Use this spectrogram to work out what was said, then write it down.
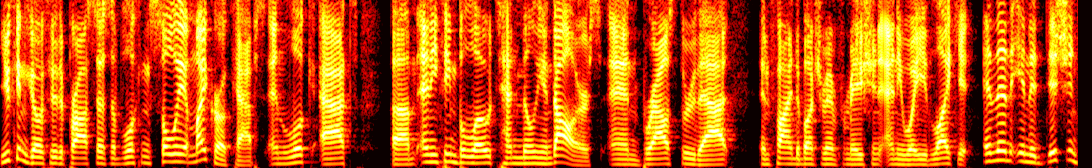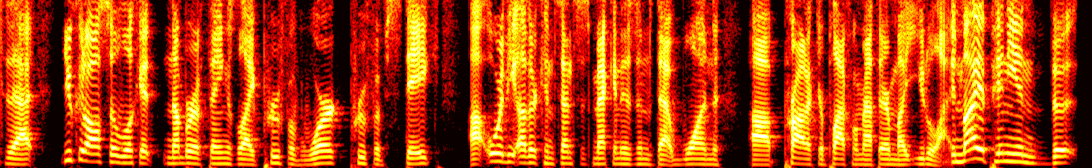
you can go through the process of looking solely at micro caps and look at um, anything below $10 million and browse through that and find a bunch of information any way you'd like it. And then in addition to that, you could also look at number of things like proof of work, proof of stake, uh, or the other consensus mechanisms that one uh, product or platform out there might utilize. In my opinion, the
